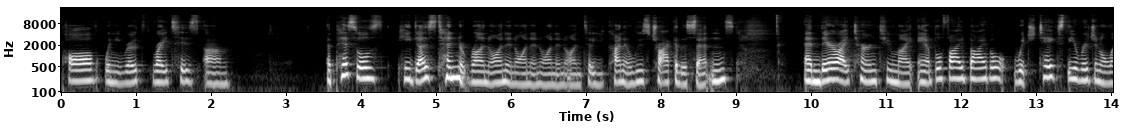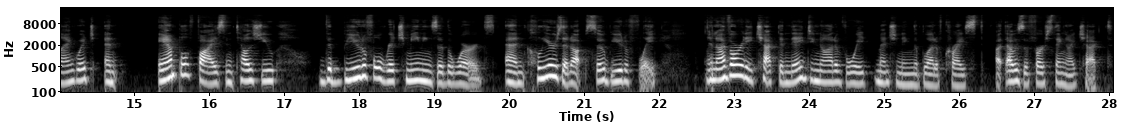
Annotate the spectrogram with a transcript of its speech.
Paul when he wrote writes his um, epistles, he does tend to run on and on and on and on until you kind of lose track of the sentence. And there I turn to my Amplified Bible, which takes the original language and amplifies and tells you the beautiful, rich meanings of the words and clears it up so beautifully. And I've already checked, and they do not avoid mentioning the blood of Christ. Uh, that was the first thing I checked.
